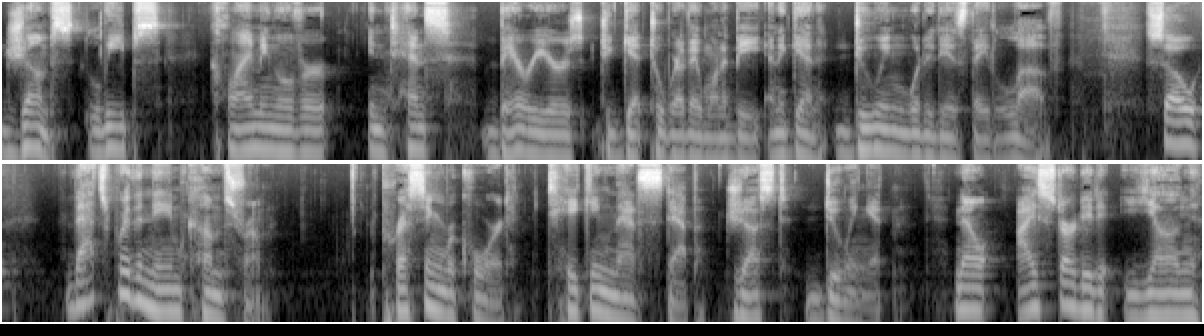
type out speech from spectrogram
jumps, leaps, climbing over intense barriers to get to where they want to be. And again, doing what it is they love. So that's where the name comes from. Pressing record taking that step, just doing it. Now, I started young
